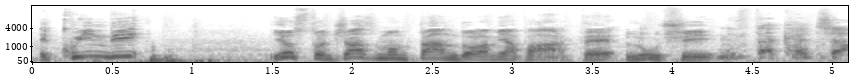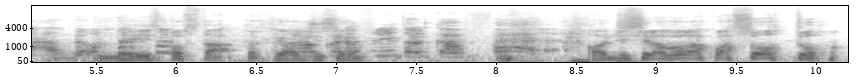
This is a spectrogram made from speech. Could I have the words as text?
E quindi io sto già smontando la mia parte. Luci. Mi sta cacciando. Devi spostare perché non oggi ho si, la- finito il caffè. oggi si lavora qua sotto.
